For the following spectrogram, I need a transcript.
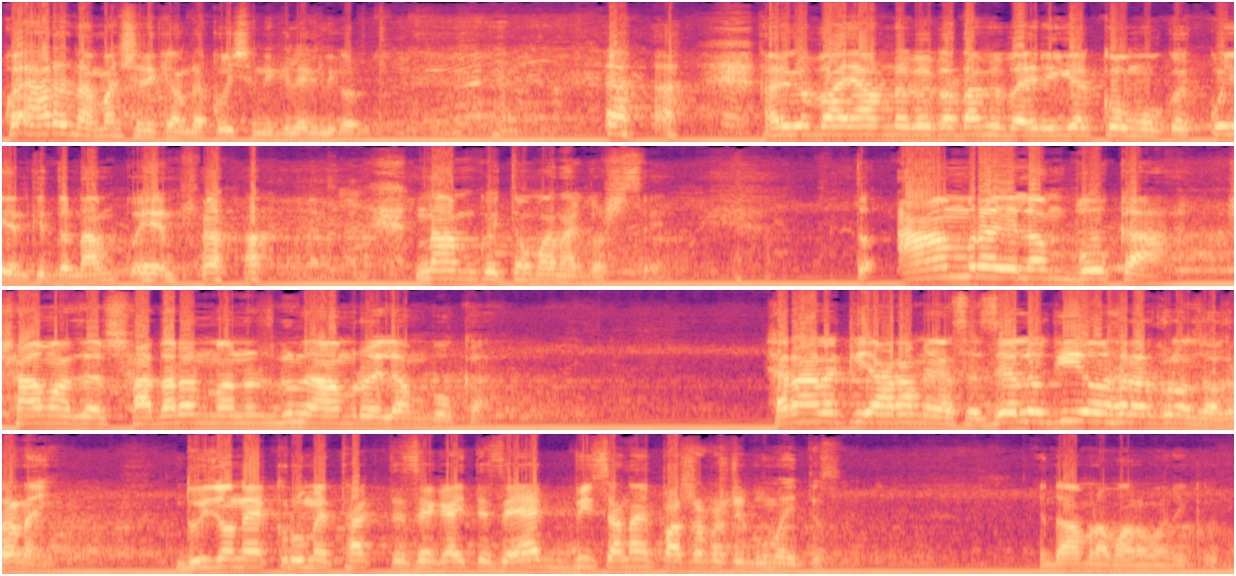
কয় আরে না মানুষের কি আমরা কইছি নাকি লেগলি করতে? আমি কই, ভাই আপনাকে কথা আমি বাইরে গিয়ে কমু। কই- কইয়েন কিন্তু নাম কইেন না। নাম কইতো মানা করছে। তো আমরা এলাম বোকা। সমাজের সাধারণ মানুষগুলো আমরা এলাম বোকা। হেরারা কি আরামে আছে? জেলো গিয়েও হেরার কোনো ঝগড়া নাই। দুইজন এক রুমে থাকতেছে, খাইতেছে, এক বিছানায় পাশাপাশি ঘুমাইতেছে। কিন্তু আমরা মারামারি করি।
